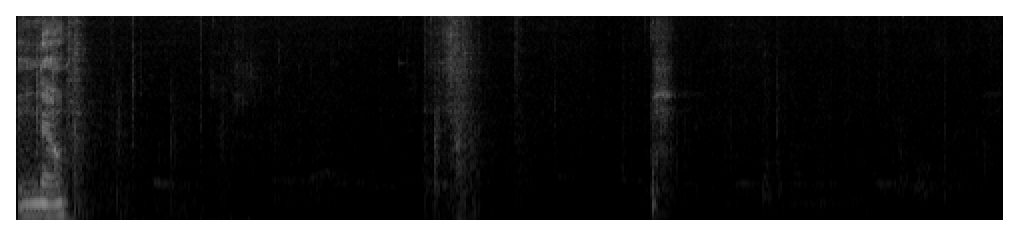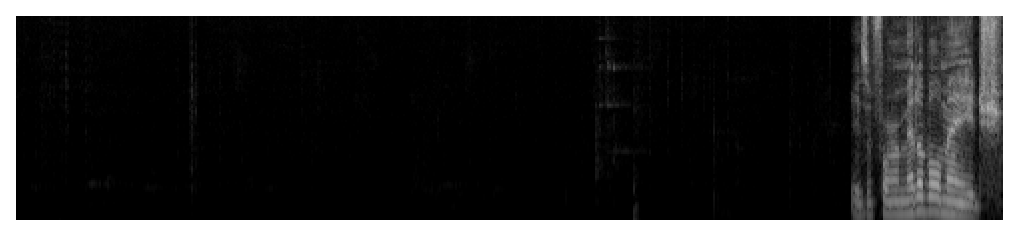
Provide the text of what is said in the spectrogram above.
No. He's a formidable mage.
